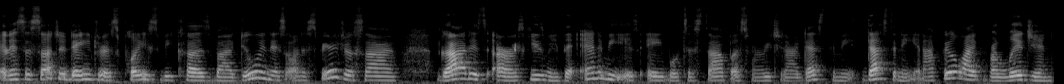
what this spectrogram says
and it's a, such a dangerous place because by doing this on the spiritual side, God is, or excuse me, the enemy is able to stop us from reaching our destiny. Destiny, and I feel like religion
